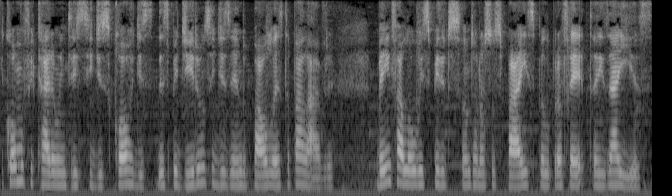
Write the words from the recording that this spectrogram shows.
E como ficaram entre si discordes, despediram-se, dizendo Paulo esta palavra: Bem falou o Espírito Santo a nossos pais pelo profeta Isaías,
